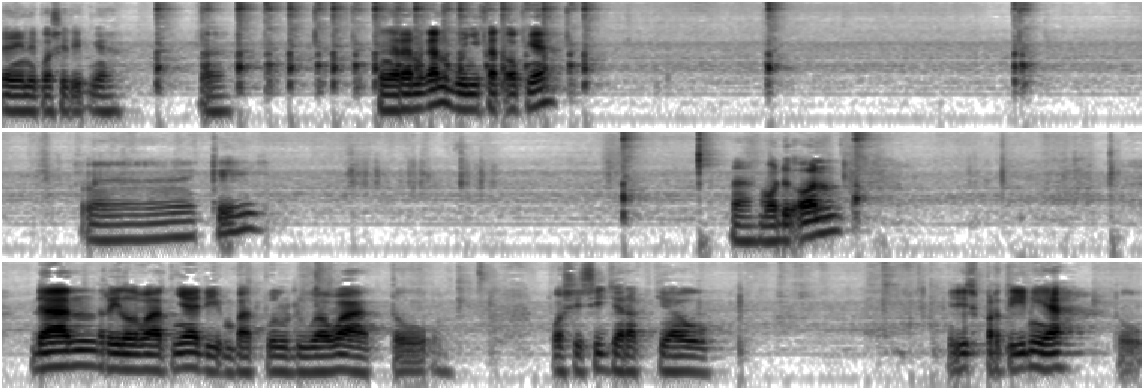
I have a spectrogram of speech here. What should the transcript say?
Dan ini positifnya. Nah dengarkan kan bunyi cut off nya oke. Nah mode on. Dan real wattnya di 42 watt tuh. Posisi jarak jauh. Jadi seperti ini ya tuh.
